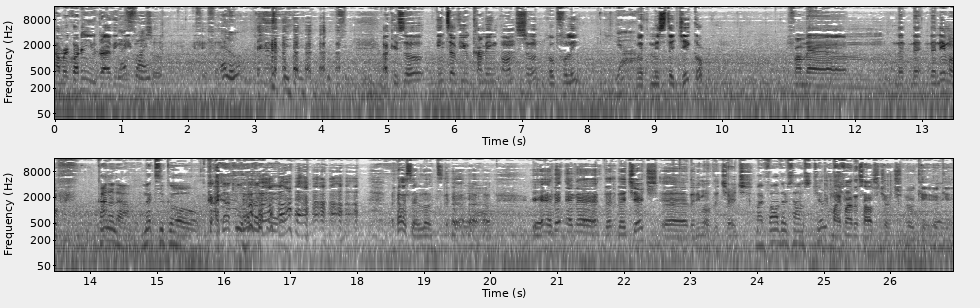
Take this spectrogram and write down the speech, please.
I'm, recording you driving That's me fine. so if you're fine. Hello. Okay, so interview coming on soon, hopefully, Yeah. with Mr. Jacob from um, the, the, the name of. Canada, Mexico. That's a lot. Yeah, and the, and uh, the, the church, uh, the name of the church, My father's house church. my father's house church. Okay, okay.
